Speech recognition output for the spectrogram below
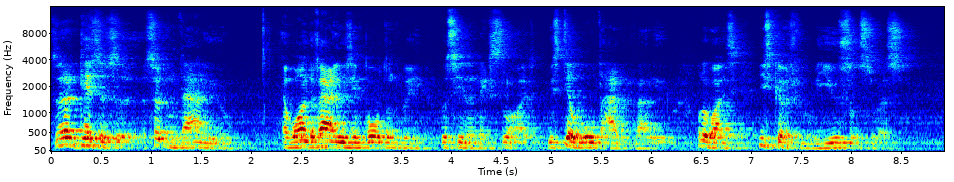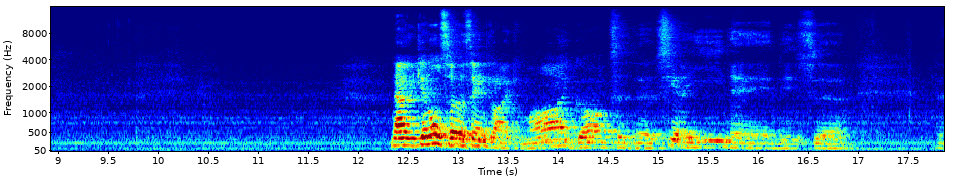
So that gives us a, a certain value. And why the value is important, we will see in the next slide. We still want to have a value. Otherwise, these curves will be useless to us. Now, you can also think like, my God, the CIE, the, this uh, the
